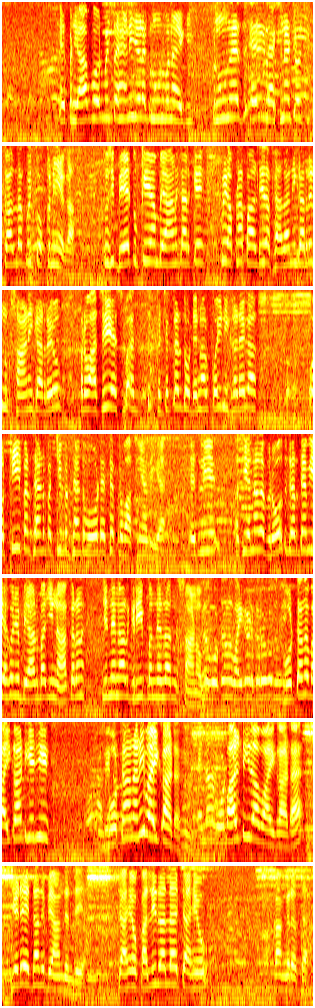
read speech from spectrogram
ਇਹ ਪੰਜਾਬ ਗਵਰਨਮੈਂਟ ਤਾਂ ਹੈ ਨਹੀਂ ਜਿਹੜਾ ਕਾਨੂੰਨ ਬਣਾਏਗੀ। ਕਾਨੂੰਨ ਇਸ ਇਹ ਇਲੈਕਸ਼ਨਾਂ 'ਚ ਕੱਲ ਦਾ ਕੋਈ ਤੁੱਕ ਨਹੀਂ ਹੈਗਾ। ਤੁਸੀਂ ਬੇਤੁਕੀਆਂ ਬਿਆਨ ਕਰਕੇ ਕੋਈ ਆਪਣਾ ਪਾਰਟੀ ਦਾ ਫਾਇਦਾ ਨਹੀਂ ਕਰ ਰਹੇ, ਨੁਕਸਾਨ ਹੀ ਕਰ ਰਹੇ ਹੋ। ਪ੍ਰਵਾਸੀ ਇਸ ਚੱਕਰ ਤੁਹਾਡੇ ਨਾਲ ਕੋਈ ਨਹੀਂ ਖੜੇਗਾ। ਔਰ 30% 25% ਵੋਟ ਇੱਥੇ ਪ੍ਰਵਾਸੀਆਂ ਦੀ ਹੈ। ਇਸ ਲਈ ਅਸੀਂ ਇਹਨਾਂ ਦਾ ਵਿਰੋਧ ਕਰਦੇ ਹਾਂ ਵੀ ਇਹੋ ਜਿਹੇ ਬਿਆਨਬਾਜ਼ੀ ਨਾ ਕਰਨ ਜਿੰਦੇ ਨਾਲ ਗਰੀਬ ਬੰਦੇ ਦਾ ਨੁਕਸਾਨ ਹੋਵੇ। ਵੋਟਾਂ ਦਾ ਬਾਈਕਾਟ ਕਰੋਗੇ ਤੁਸੀਂ? ਵੋਟਾਂ ਦਾ ਬਾਈਕਾਟ ਹੀ ਹੈ ਜੀ। ਵੋਟਾਂ ਦਾ ਨਹੀਂ ਬਾਈਕਾਟ। ਪਾਰਟੀ ਦਾ ਬਾਈਕਾਟ ਹੈ ਜਿਹੜੇ ਇਦਾਂ ਦੇ ਬਿਆਨ ਦਿੰਦੇ ਆ। ਚਾਹੇ ਉਹ ਅਕਾਲੀ ਦਲ ਹੈ ਚਾਹੇ ਉਹ ਕਾਂਗਰਸ ਹੈ।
